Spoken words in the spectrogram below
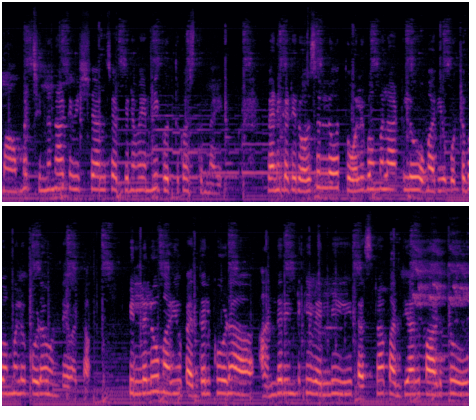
మా అమ్మ చిన్ననాటి విషయాలు చెప్పినవన్నీ గుర్తుకొస్తున్నాయి. వెనకటి రోజుల్లో తోలుబొమ్మలాటలు మరియు బుట్టబొమ్మలు కూడా ఉండేవట. పిల్లలు మరియు పెద్దలు కూడా అందరింటికి వెళ్ళి దసరా పద్యాలు పాడుతూ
